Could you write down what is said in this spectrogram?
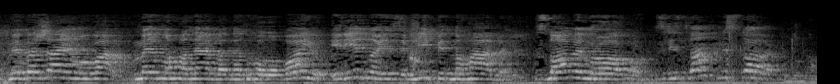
Ми бажаємо вам мирного неба над головою і рідної землі під ногами. З Новим роком! З Різдвом Христовим!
